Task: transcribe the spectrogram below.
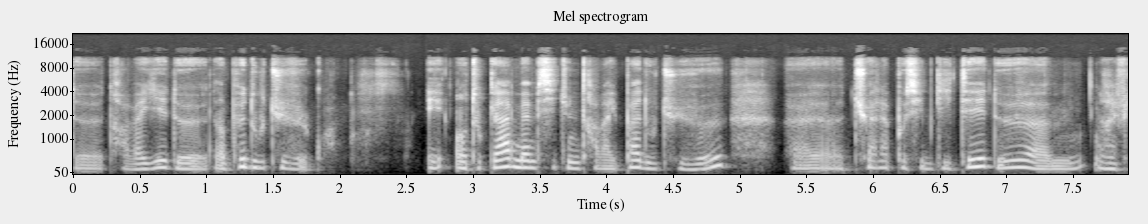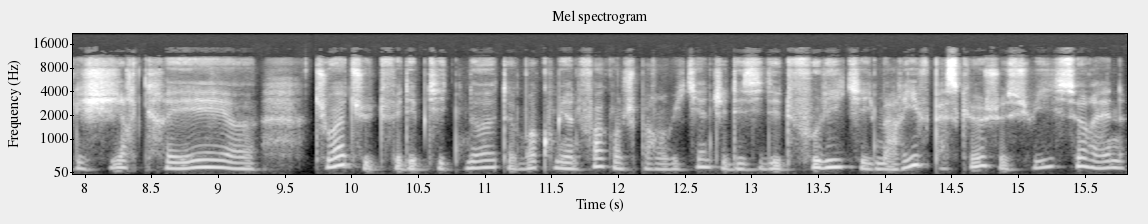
de travailler d'un peu d'où tu veux, quoi. Et en tout cas, même si tu ne travailles pas d'où tu veux, heu, tu as la possibilité de, réfléchir, créer, tu vois? Tu te fais des petites notes. Moi, combien de fois quand je pars en week-end, j'ai des idées de folie qui m'arrivent parce que je suis sereine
